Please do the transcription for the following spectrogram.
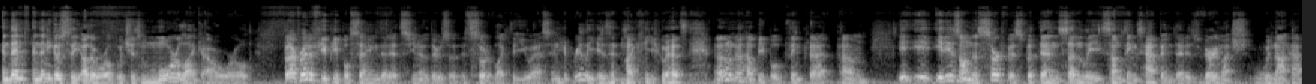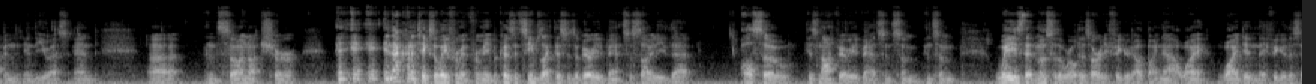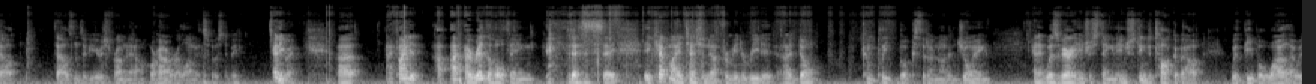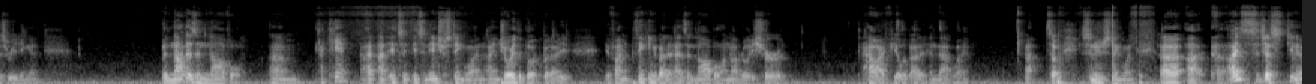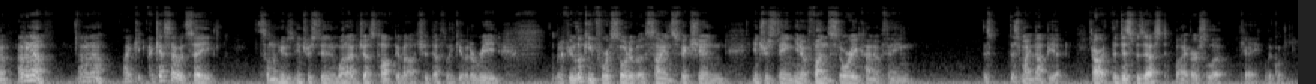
And then and then he goes to the other world, which is more like our world. But I've read a few people saying that it's you know there's a it's sort of like the U.S. and it really isn't like the U.S. I don't know how people think that. Um, it, it, it is on the surface, but then suddenly some things happen that is very much would not happen in the U.S. and uh, and so I'm not sure, and, and, and that kind of takes away from it for me because it seems like this is a very advanced society that also is not very advanced in some in some ways that most of the world has already figured out by now. Why why didn't they figure this out thousands of years from now, or however long it's supposed to be? Anyway, uh, I find it, I, I read the whole thing, that is to say, it kept my attention enough for me to read it. I don't complete books that I'm not enjoying. And it was very interesting and interesting to talk about with people while I was reading it. But not as a novel. Um, I can't, I, I, it's, a, it's an interesting one. I enjoyed the book, but I, if I'm thinking about it as a novel, I'm not really sure how I feel about it in that way. Ah, so it's an interesting one. Uh, I, I suggest, you know, I don't know. I don't know. I, I guess I would say someone who's interested in what I've just talked about should definitely give it a read. But if you're looking for sort of a science fiction, interesting, you know, fun story kind of thing, this this might not be it. All right, The Dispossessed by Ursula Le Guin.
